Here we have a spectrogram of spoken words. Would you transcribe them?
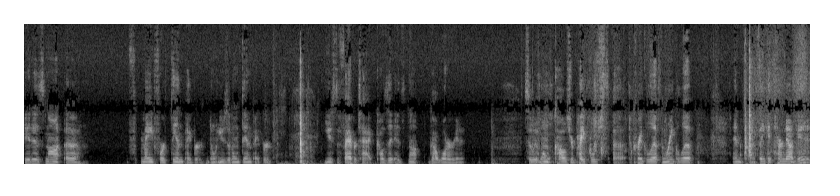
it is not uh, made for thin paper. Don't use it on thin paper. Use the Fabri-Tac because it has not got water in it. So it won't cause your papers uh, to crinkle up and wrinkle up. And I think it turned out good.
